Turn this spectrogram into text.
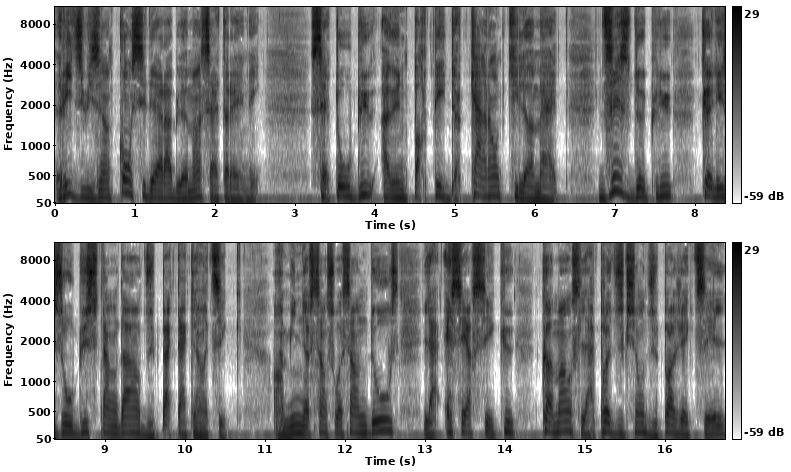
réduisant considérablement sa traînée. Cet obus a une portée de 40 km, 10 de plus que les obus standards du pacte atlantique. En 1972, la SRCQ commence la production du projectile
